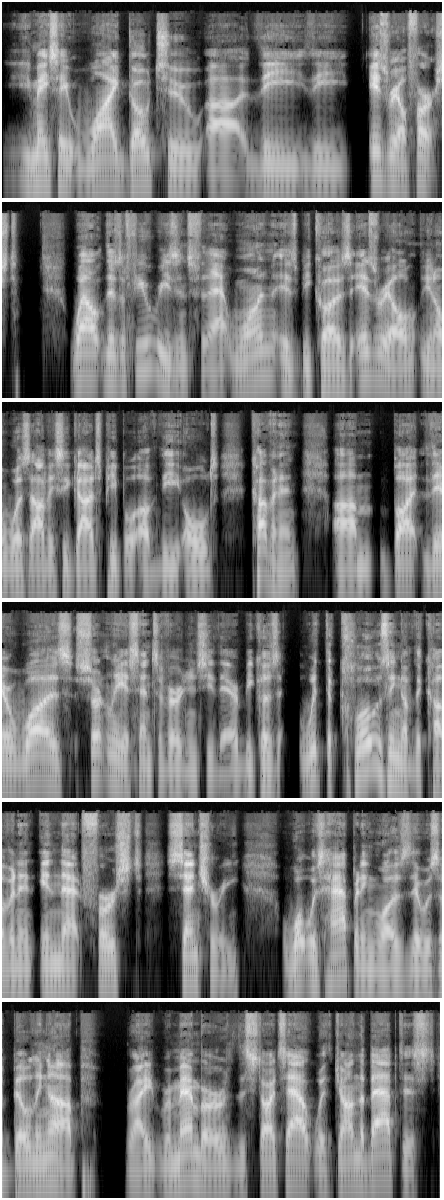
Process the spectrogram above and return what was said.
You may say, why go to uh, the the Israel first? Well, there's a few reasons for that. One is because Israel, you know, was obviously God's people of the old covenant, um, but there was certainly a sense of urgency there because with the closing of the covenant in that first century, what was happening was there was a building up right? Remember, this starts out with John the Baptist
